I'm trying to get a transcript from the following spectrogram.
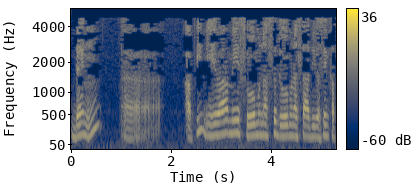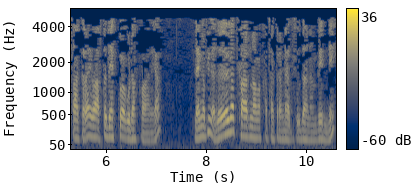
දැන් අපි මේවා මේ සෝමනස්ස දෝමනස්ස ආදී වශයෙන් කතා කරා ඒවා අර්ථ දැක්වුවා ගොඩක් වාරයක්. දැන් අපි වැදගත් කාරණාවක් කතා කරන්න අද සූදානම් වෙන්නේ.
